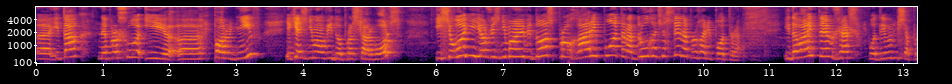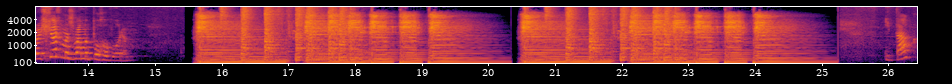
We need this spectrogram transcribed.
Е, і так, не пройшло і е, пару днів, як я знімав відео про Star Wars. І сьогодні я вже знімаю відос про Гаррі Поттера, друга частина про Гаррі Поттера. І давайте вже ж подивимося, про що ж ми з вами поговоримо. І так,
